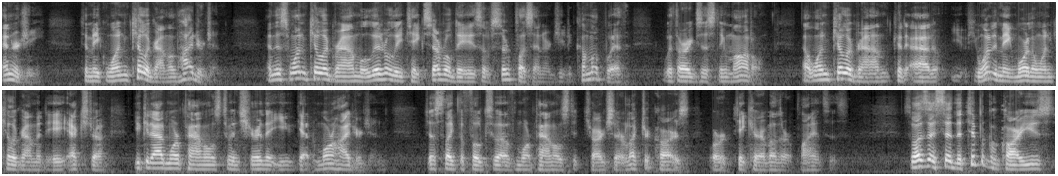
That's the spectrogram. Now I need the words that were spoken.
energy to make one kilogram of hydrogen. And this one kilogram will literally take several days of surplus energy to come up with with our existing model. That one kilogram could add, if you wanted to make more than one kilogram a day extra, you could add more panels to ensure that you get more hydrogen, just like the folks who have more panels to charge their electric cars or take care of other appliances. So as I said, the typical car use,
